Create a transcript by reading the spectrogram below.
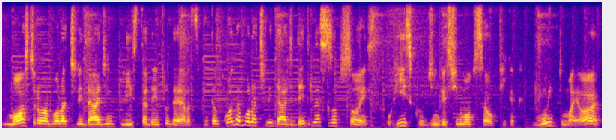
mostram a volatilidade implícita dentro delas. Então, quando a volatilidade dentro dessas opções, o risco de investir numa opção fica muito maior,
